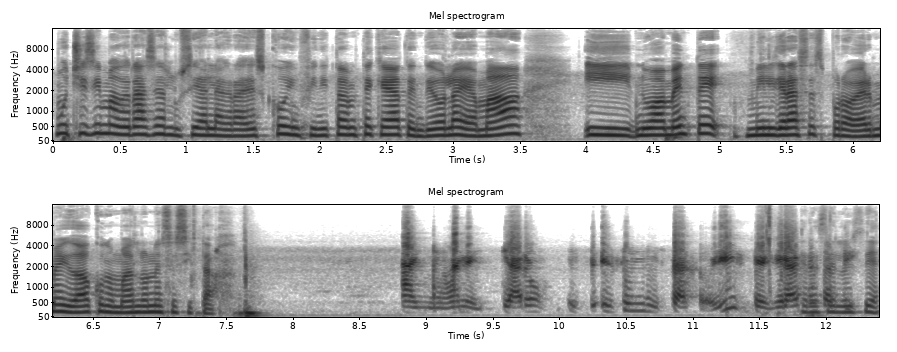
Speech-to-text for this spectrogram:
Muchísimas gracias, Lucía. Le agradezco infinitamente que haya atendido la llamada y nuevamente mil gracias por haberme ayudado cuando más lo necesitaba. Ay, no, claro, es, un gustazo, ¿viste? Gracias, a Lucía.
